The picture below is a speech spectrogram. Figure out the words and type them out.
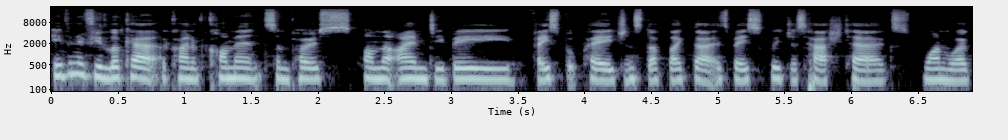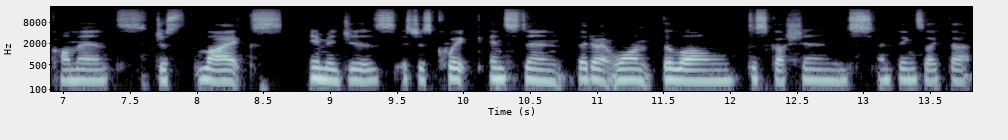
Even if you look at the kind of comments and posts on the IMDb Facebook page and stuff like that, it's basically just hashtags, one word comments, just likes, images. It's just quick, instant. They don't want the long discussions and things like that.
